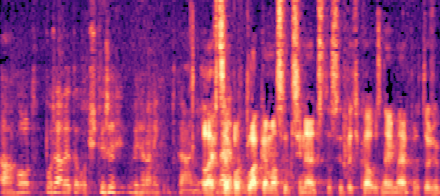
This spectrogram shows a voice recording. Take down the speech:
a hold pořád je to o čtyřech vyhraných utkáních. Lehce pod tlakem asi Třinec, to si teďka uznejme, protože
